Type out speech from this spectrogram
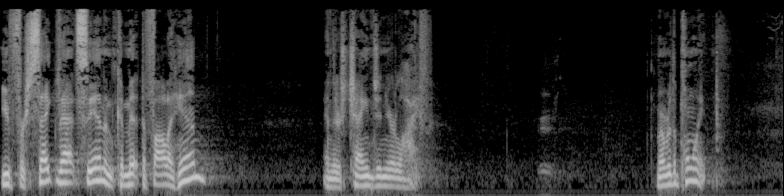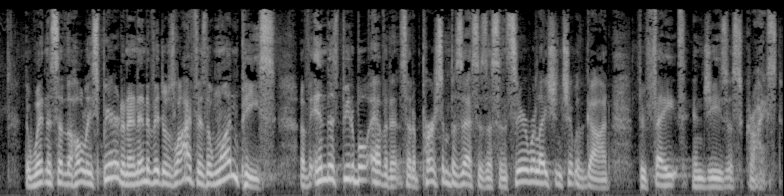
You forsake that sin and commit to follow Him, and there's change in your life. Remember the point. The witness of the Holy Spirit in an individual's life is the one piece of indisputable evidence that a person possesses a sincere relationship with God through faith in Jesus Christ.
